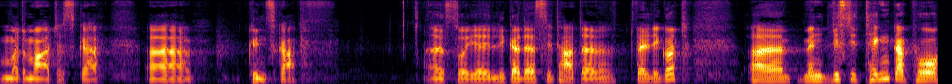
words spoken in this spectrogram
matematiske uh, kunnskap. Uh, så jeg liker det sitatet veldig godt. men hvis vi tenker på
